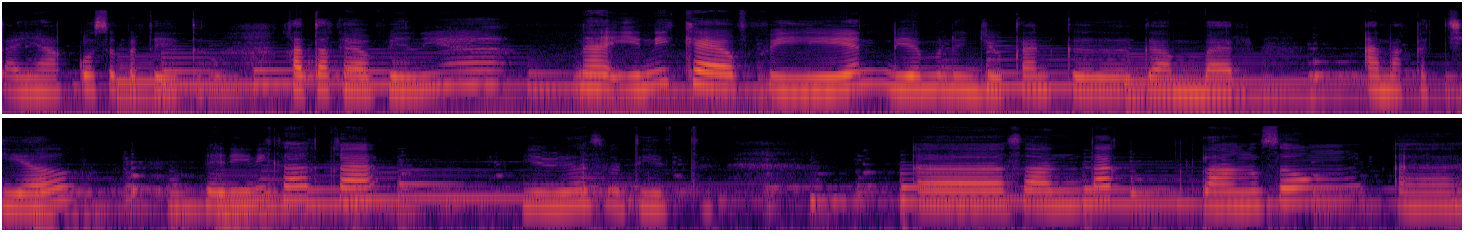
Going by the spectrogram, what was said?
Tanya aku seperti itu. Kata Kevinnya nah ini Kevin dia menunjukkan ke gambar anak kecil dan ini kakak. Dia bilang seperti itu uh, sontak langsung uh,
